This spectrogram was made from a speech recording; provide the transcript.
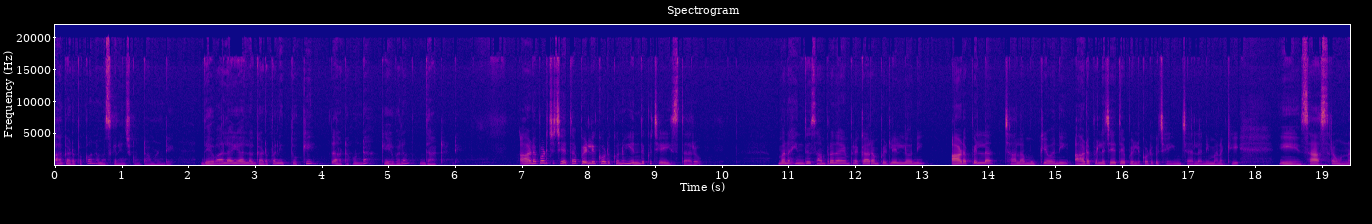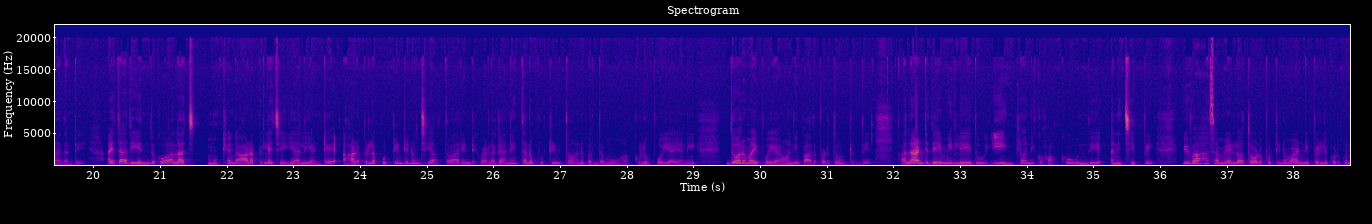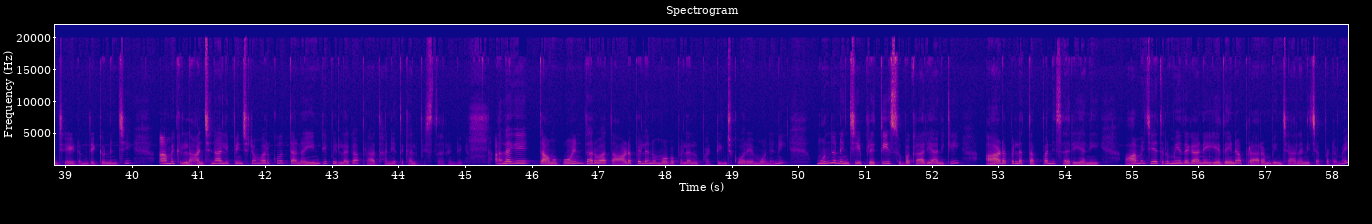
ఆ గడపకు నమస్కరించుకుంటామండి. దేవాలయాల గడపని తొక్కి దాటకుండా కేవలం దాటండి. ఆడపడుచు చేత పెళ్ళి కొడుకును ఎందుకు చేయిస్తారు? మన హిందూ సాంప్రదాయం ప్రకారం పెళ్ళిళ్ళలోని ఆడపిల్ల చాలా ముఖ్యమని ఆడపిల్ల చేతే పెళ్ళి కొడుకు చేయించాలని మనకి ఈ శాస్త్రం ఉన్నదండి. అయితే అది ఎందుకు అలా ముఖ్యంగా ఆడపిల్లే చెయ్యాలి అంటే ఆడపిల్ల పుట్టింటి నుంచి అత్తవారింటికి వెళ్ళగానే తన పుట్టింటితో అనుబంధము హక్కులు పోయాయని దూరం అయిపోయామని బాధపడుతూ ఉంటుంది. అలాంటిది ఏమీ లేదు ఈ ఇంట్లో నీకు హక్కు ఉంది అని చెప్పి వివాహ సమయంలో తోడపుట్టిన వాడిని పెళ్ళి కొడుకుని చేయడం దగ్గర నుంచి ఆమెకు లాంఛనాలు ఇప్పించడం వరకు తన ఇంటి పిల్లగా ప్రాధాన్యత కల్పిస్తారండి. అలాగే తాము పోయిన తర్వాత ఆడపిల్లను మగపిల్లలను పట్టించుకోరేమోనని ముందు నుంచి ప్రతి శుభకార్యానికి ఆడపిల్ల తప్పనిసరి అని ఆమె చేతుల మీదగానే ఏదైనా ప్రారంభించాలని చెప్పటమే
